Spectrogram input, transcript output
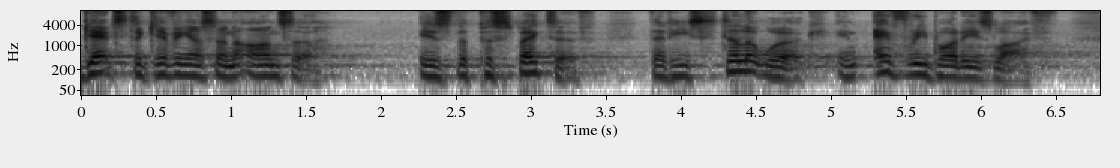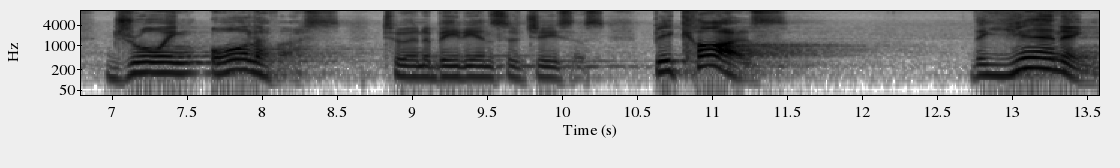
gets to giving us an answer is the perspective that He's still at work in everybody's life, drawing all of us to an obedience of Jesus. Because the yearning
